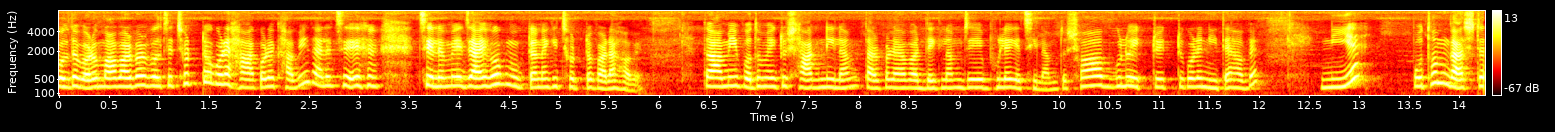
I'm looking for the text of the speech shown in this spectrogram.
বলতে পারো। মা বারবার বলছে, ছোট্ট করে হা করে খাবি, তাহলে ছেলে মেয়ে যাই হোক, মুখটা নাকি ছোট্ট পাড়া হবে। তো আমি প্রথমে একটু শাক নিলাম, তারপরে আবার দেখলাম যে ভুলে গেছিলাম। তো সবগুলো একটু একটু করে নিতে হবে। নিয়ে প্রথম গাছটা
